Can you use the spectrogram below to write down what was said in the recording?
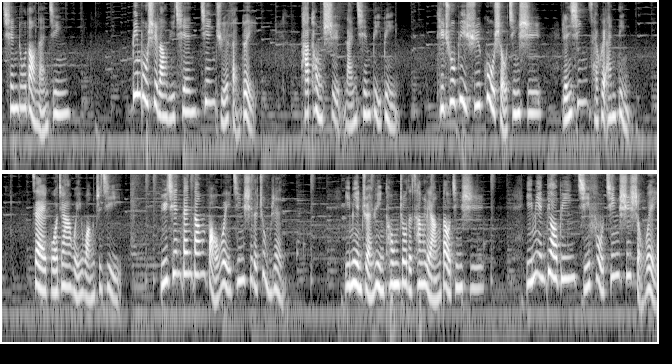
迁都到南京。兵部侍郎于谦坚决反对，他痛斥南迁弊病，提出必须固守京师。人心才会安定。在国家危亡之际，于谦担当保卫京师的重任，一面转运通州的仓粮到京师，一面调兵急赴京师守卫。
